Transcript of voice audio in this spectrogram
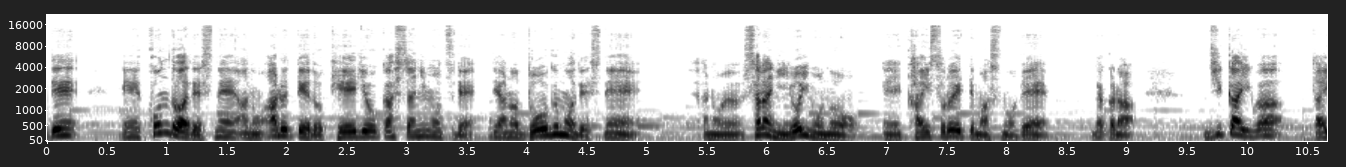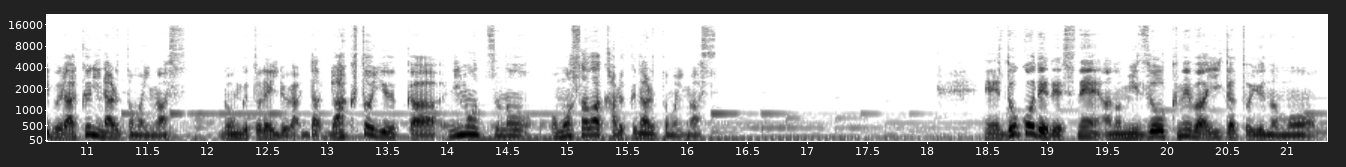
で、えー、今度はですねあのある程度軽量化した荷物で、であの道具もですねあのさらに良いものを、え、買い揃えてますので、だから次回はだいぶ楽になると思います。ロングトレイルが楽というか、荷物の重さは軽くなると思います。え、どこでですねあの水を汲めばいいかというのも、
